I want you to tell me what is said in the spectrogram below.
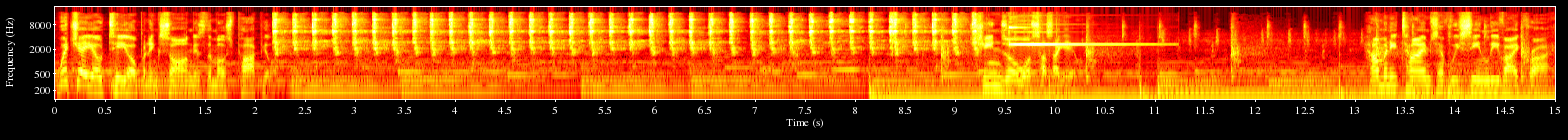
Which AOT opening song is the most popular? Shinzo wo sasageyo. How many times have we seen Levi cry?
